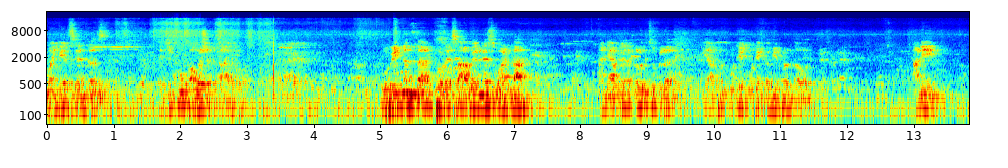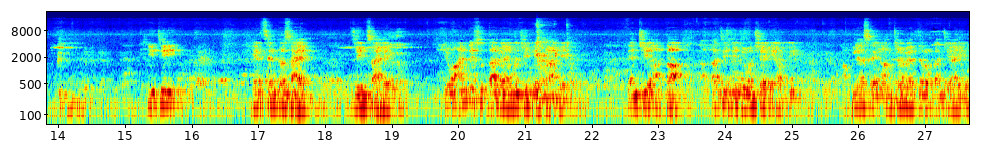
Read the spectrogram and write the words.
व हेल्थ सेंटर्स याची खूप आवश्यकता आहे. कोविड नंतर थोडासा अवेअरनेस वाढला आणि आपल्याला कळून चुकलं की आपण कुठे कुठे कमी पडत आहोत. आणि ही जी हेल्थ सेंटर्स आहेत जिम्स आहेत किंवा अन्य सुद्धा व्यायामाची केंद्र आहेत त्यांची आता आताची जी जीवनशैली आपली आपली असेल आमच्या वयातल्या लोकांची आहे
